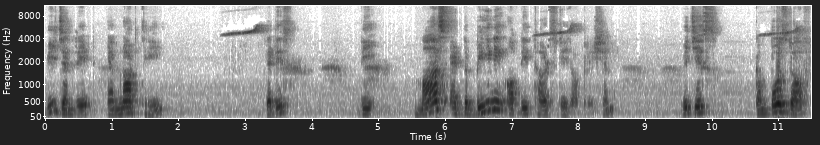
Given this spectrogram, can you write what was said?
we generate M03 that is the mass at the beginning of the third stage operation which is composed of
